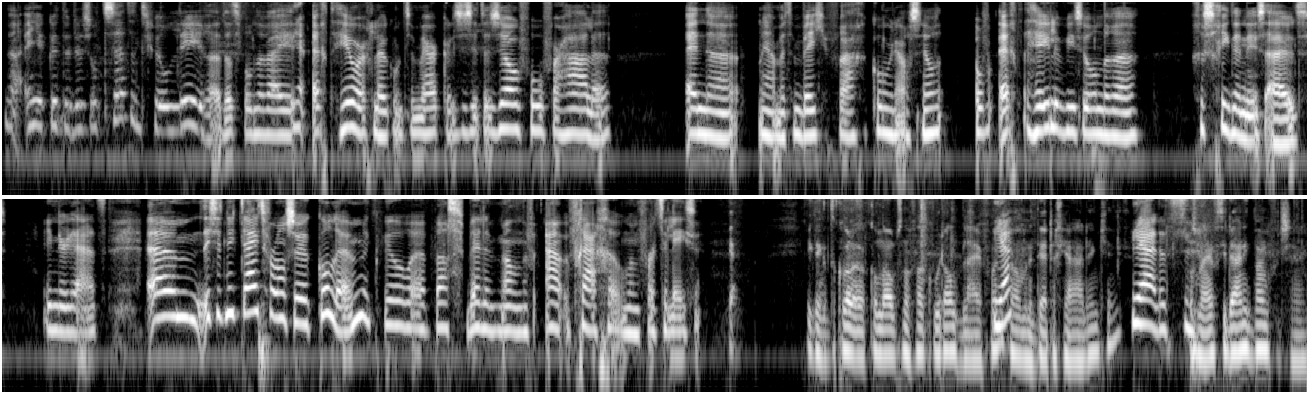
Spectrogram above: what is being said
Nou, en je kunt er dus ontzettend veel leren. Dat vonden wij Ja. echt heel erg leuk om te merken. Ze zitten zo vol verhalen. En eh, ja, met een beetje vragen kom je er al snel op echt hele bijzondere geschiedenis uit. Inderdaad. Ehm, is het nu tijd voor onze column? Ik wil eh, Bas Belleman vragen om hem voor te lezen. Ik denk dat de con- condooms nog wel courant blijven voor Ja? de komende 30 jaar, denk je? Ja, dat Volgens mij hoeft hij daar niet bang voor te zijn.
